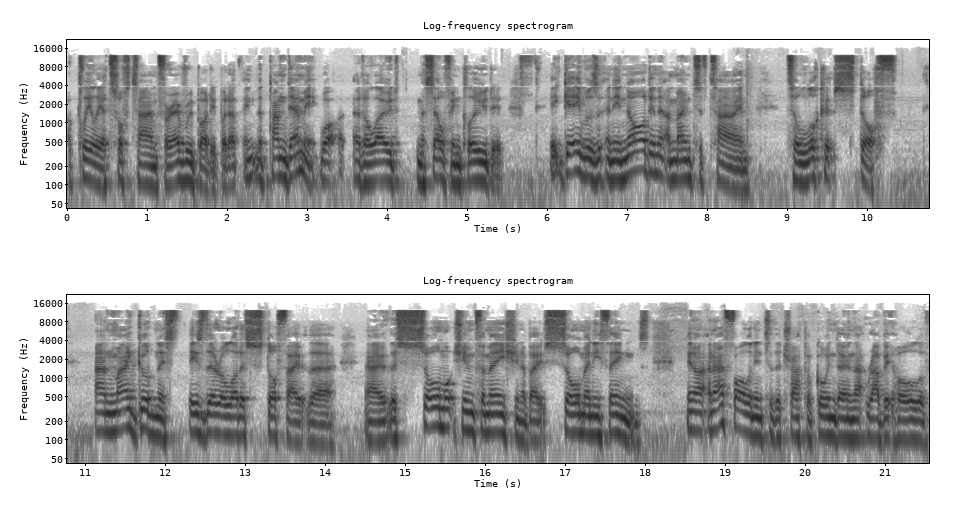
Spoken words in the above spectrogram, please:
a, clearly a tough time for everybody, but I think the pandemic, what had allowed myself included, it gave us an inordinate amount of time to look at stuff. And my goodness, is there a lot of stuff out there now? There's so much information about so many things. You know, and I've fallen into the trap of going down that rabbit hole of,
